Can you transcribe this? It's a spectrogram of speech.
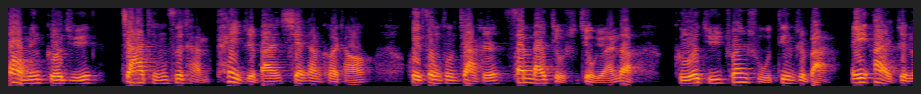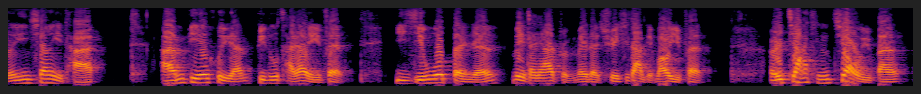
报名格局家庭资产配置班线上课程，会赠送价值三百九十九元的格局专属定制版 AI 智能音箱一台。MBA 会员必读材料一份，以及我本人为大家准备的学习大礼包一份。而家庭教育班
